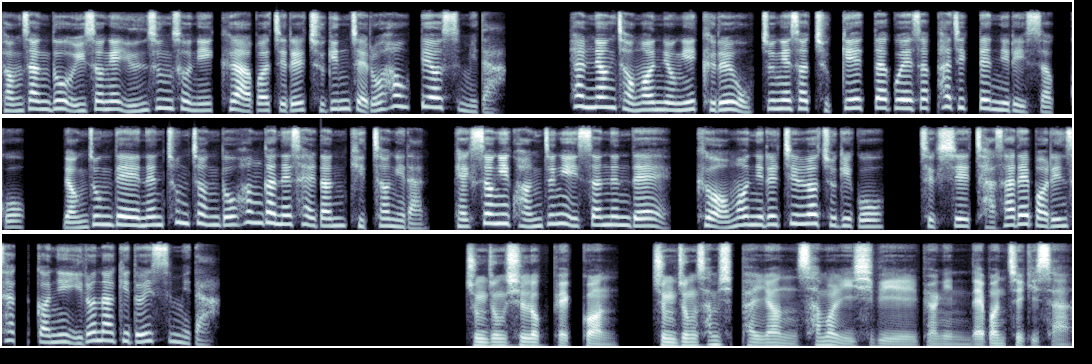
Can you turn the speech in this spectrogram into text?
경상도 의성의 윤승손이 그 아버지를 죽인 죄로 하옥되었습니다. 현령 정원용이 그를 옥중에서 죽게 했다고 해서 파직된 일이 있었고 명종대에는 충청도 황간에 살던 기청이란 백성이 광증이 있었는데 그 어머니를 찔러 죽이고 즉시 자살해버린 사건이 일어나기도 했습니다. 중종실록 100권, 중종 38년 3월 22일 병인 네 번째 기사,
